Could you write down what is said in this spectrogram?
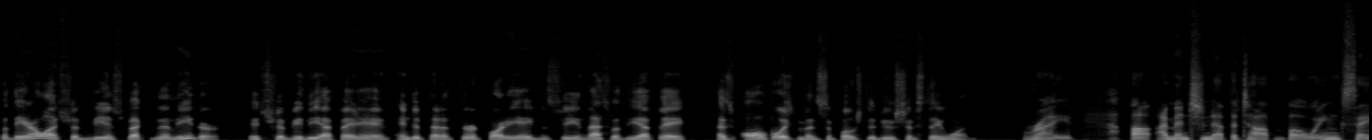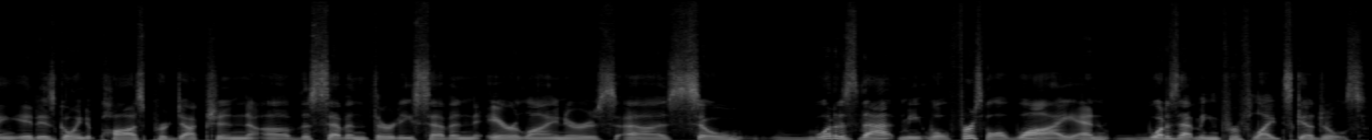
But the airlines shouldn't be inspecting them either. It should be the FAA, an independent third party agency. And that's what the FAA has always been supposed to do since day one. Right. Uh, I mentioned at the top Boeing saying it is going to pause production of the 737 airliners. Uh, so, what does that mean? Well, first of all, why? And what does that mean for flight schedules?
